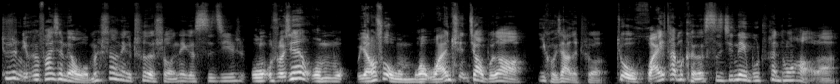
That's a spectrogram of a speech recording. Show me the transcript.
就是你会发现没有，我们上那个车的时候，那个司机，我首先我们阳朔我我完全叫不到一口价的车，就我怀疑他们可能司机内部串通好了。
